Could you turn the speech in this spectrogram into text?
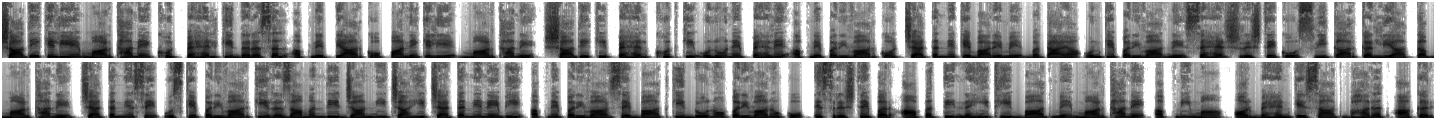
शादी के लिए मार्था ने खुद पहल की दरअसल अपने प्यार को पाने के लिए मार्था ने शादी की पहल खुद की उन्होंने पहले अपने परिवार को चैतन्य के बारे में बताया, उनके परिवार ने सहर्ष रिश्ते को स्वीकार कर लिया, तब मार्था ने चैतन्य से उसके परिवार की रजामंदी जाननी चाहिए चैतन्य ने भी अपने परिवार से बात की, दोनों परिवारों को इस रिश्ते पर आपत्ति नहीं थी। बाद में मार्था ने अपनी माँ और बहन के साथ भारत आकर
